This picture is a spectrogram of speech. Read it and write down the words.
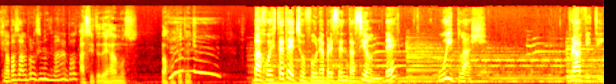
¿Qué va a pasar la próxima semana en el podcast? Así te dejamos bajo este techo. Bajo este techo fue una presentación de Whiplash, Gravity,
